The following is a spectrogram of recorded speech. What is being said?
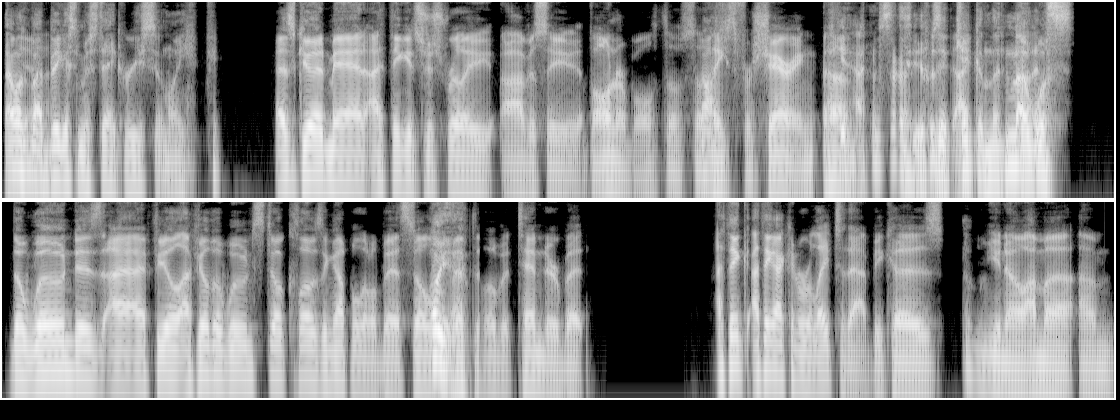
that was my biggest mistake recently That's good, man. I think it's just really obviously vulnerable. So, so Oh. thanks for sharing. Um, yeah it was, a kick in the nuts the wound is I, I feel I feel the wound's still closing up a little bit, still a Oh, little yeah. bit a little bit tender, but I think I think I can relate to that because you know I'm a um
